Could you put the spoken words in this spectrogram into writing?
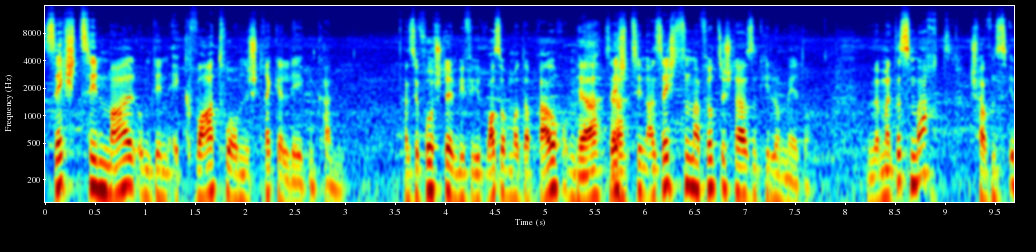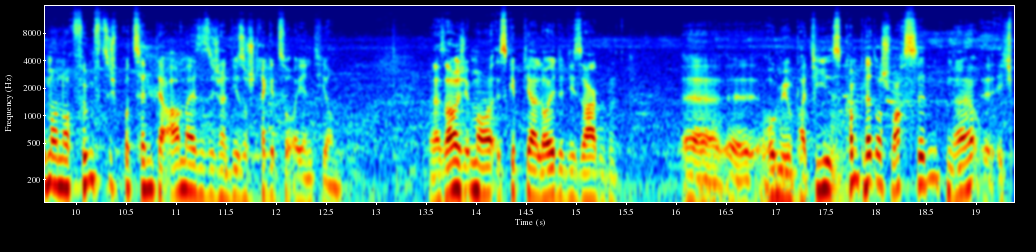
16 Mal um den Äquator eine Strecke legen kann. Kannst du dir vorstellen, wie viel Wasser man da braucht? Um Ja, 16, also 16 mal 40.000 Kilometer. Und wenn man das macht, schaffen es immer noch 50 Prozent der Ameisen, sich an dieser Strecke zu orientieren. Und da sage ich immer, es gibt ja Leute, die sagen, äh, äh, Homöopathie ist kompletter Schwachsinn. Ne? Ich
